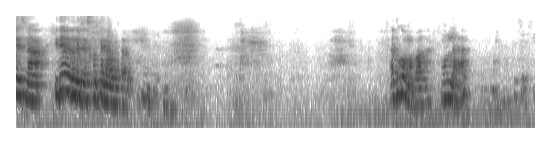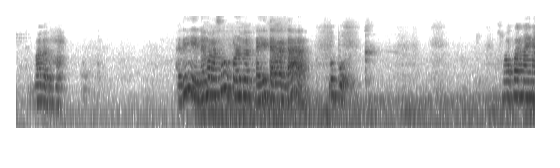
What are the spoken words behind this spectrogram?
చేసినా ఇదే విధంగా చేసుకొని తినాలంటారు అద్దుకోమా బాగా. ముల్ల? బాగా అద్దుకో అది నిమ్మరసం పండు మిరపకాయ తెల్లగడ్డ. ఉప్పు. సూపర్ నాయన?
